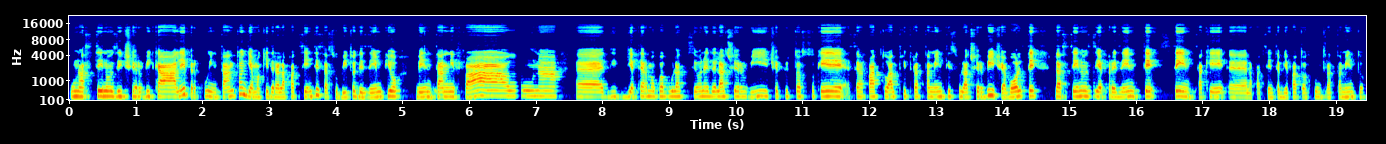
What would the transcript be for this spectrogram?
una stenosi cervicale, per cui intanto andiamo a chiedere alla paziente se ha subito ad esempio vent'anni fa una eh, di, di termocoagulazione della cervice piuttosto che se ha fatto altri trattamenti sulla cervice. A volte la stenosi è presente senza che eh, la paziente abbia fatto alcun trattamento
